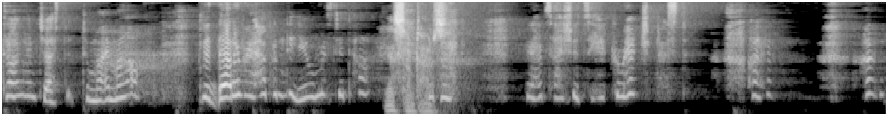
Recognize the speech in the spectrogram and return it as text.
tongue adjusted to my mouth. Did that ever happen to you, Mr. Todd? Yes, sometimes. Perhaps I should see a correctionist. I, I'm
